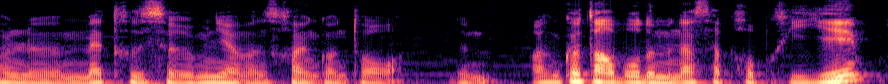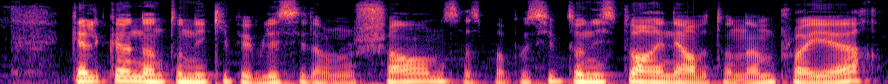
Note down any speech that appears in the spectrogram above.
Le maître de cérémonie avancera un de, un compte à de menaces appropriées. Quelqu'un dans ton équipe est blessé dans le champ. Ça, c'est pas possible. Ton histoire énerve ton employeur.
